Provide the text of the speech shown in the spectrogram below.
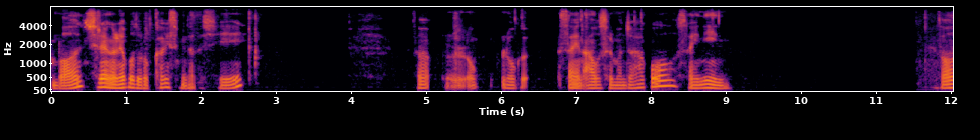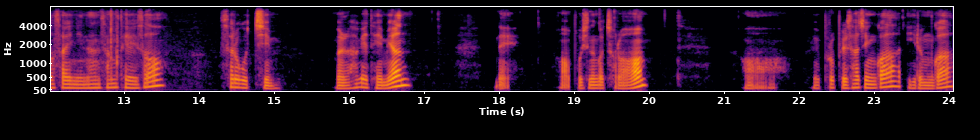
한번 실행을 해보도록 하겠습니다. 다시 그래서 로그, 로그 사인 아웃을 먼저 하고 사인 인 그래서 사인 인한 상태에서 새로 고침을 하게 되면 네 어, 보시는 것처럼 어, 프로필 사진과 이름과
